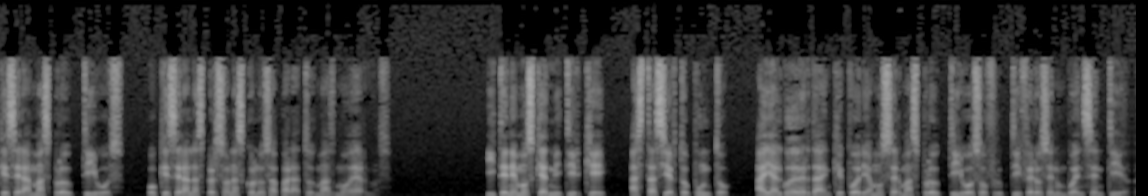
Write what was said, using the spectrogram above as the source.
que serán más productivos, o que serán las personas con los aparatos más modernos. Y tenemos que admitir que, hasta cierto punto, hay algo de verdad en que podríamos ser más productivos o fructíferos en un buen sentido.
